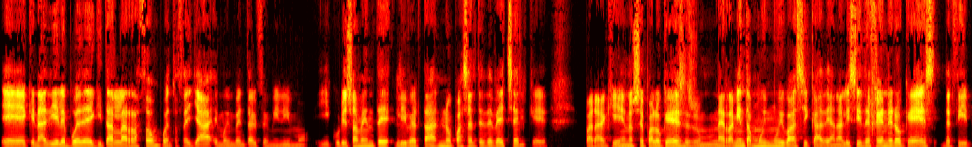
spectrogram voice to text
eh, que nadie le puede quitar la razón, pues entonces ya hemos inventado el feminismo. Y curiosamente, Libertad no pasa el test de Bechdel, que para quien no sepa lo que es, es una herramienta muy, muy básica de análisis de género, que es decir,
